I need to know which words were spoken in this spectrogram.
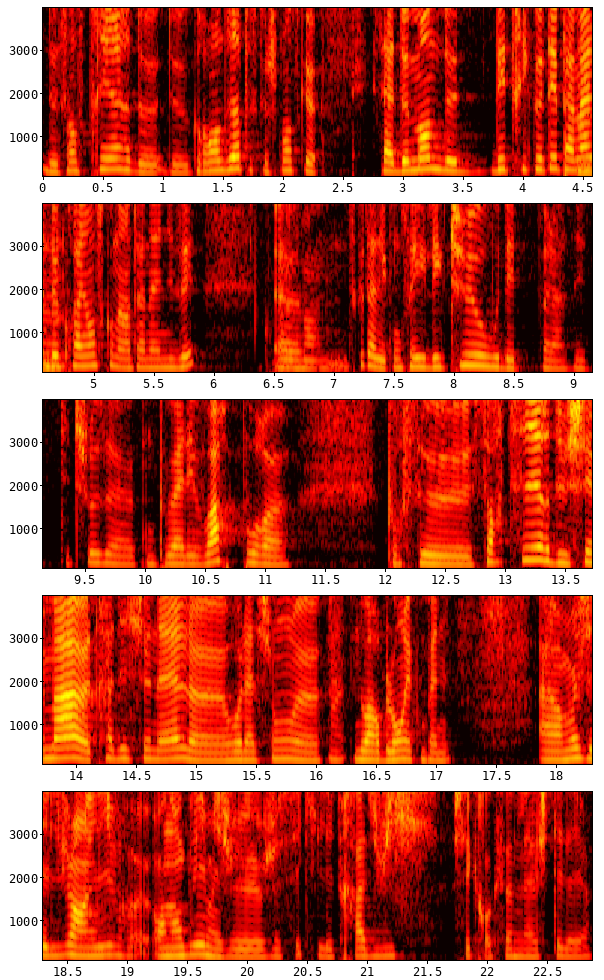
de s'inscrire, de, de, grandir, parce que je pense que ça demande de détricoter pas mal de Mhm. croyances qu'on a internalisées. Est-ce que tu as des conseils lecture ou des, voilà, des petites choses qu'on peut aller voir pour, pour se sortir du schéma traditionnel, relation Ouais. noir-blanc et compagnie? Alors moi j'ai lu un livre en anglais, mais je, je sais qu'il est traduit, je sais que Roxane l'a acheté d'ailleurs,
